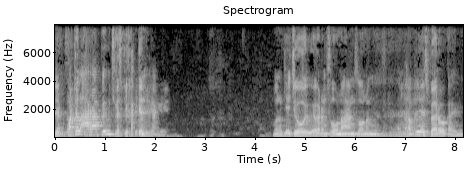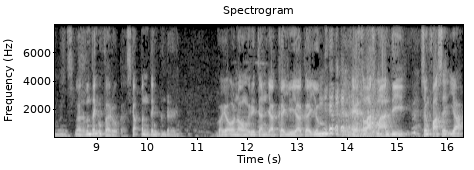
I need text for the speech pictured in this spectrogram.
Ya padahal Arabe iku jelas bihakin. Mungkin kayak Jawa itu orang selonang, selonang. Tapi ya sebarokah, sebar penting itu barokah, gak penting bener. Kaya ono wiridan ya gayu ya gayum, ikhlas mandi. Sing fase ya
